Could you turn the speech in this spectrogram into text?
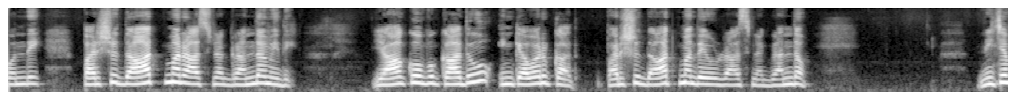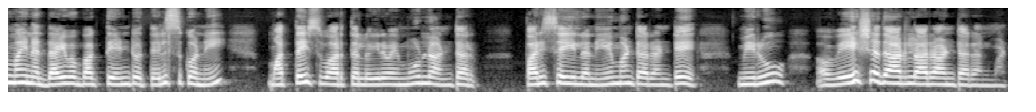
పొంది పరిశుద్ధాత్మ రాసిన గ్రంథం ఇది. యాకోబు కాదు ఇంకెవరు కాదు పరిశుద్ధాత్మ దేవుడు రాసిన గ్రంథం. నిజమైన దైవ భక్తి ఏంటో తెలుసుకొని మత్తైసు వార్తలు ఇరవై మూడులో అంటారు. పరిసయులను ఏమంటారంటే మీరు వేషధారులారా అంటారనమాట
